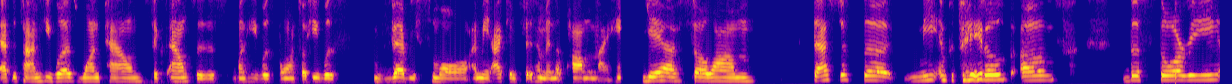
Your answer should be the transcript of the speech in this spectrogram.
at the time he was one pound six ounces when he was born so he was very small. I mean i can fit him in the palm of my hand. Yeah so um that's just the meat and potatoes of the story.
